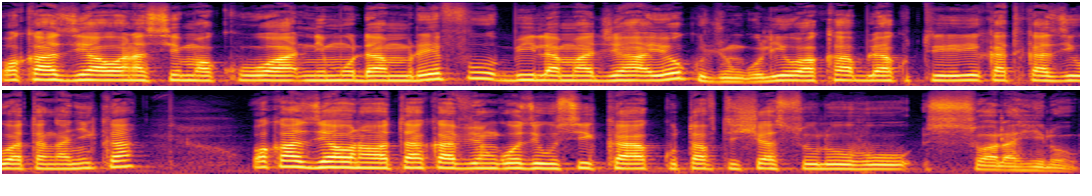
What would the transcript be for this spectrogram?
Wakazi hao wanasema kuwa ni muda mrefu bila maji hayo kujunguliwa kabla ya kutiririka katika ziwa Tanganyika. Wakazi hao wanawataka viongozi husika kutafutisha suluhu swala hilo.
